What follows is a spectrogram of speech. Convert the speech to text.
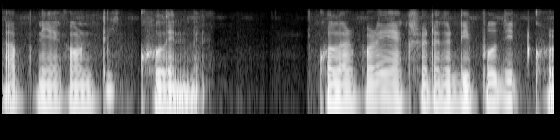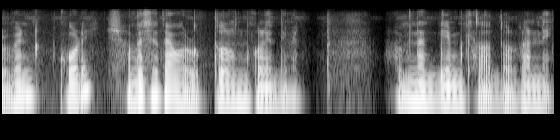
আপনি অ্যাকাউন্টটি খুলে নেবেন। খোলার পরে একশো টাকা ডিপোজিট করবেন, করে সাথে সাথে আবার উত্তোলন করে দেবেন। আপনার গেম খেলার দরকার নেই।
